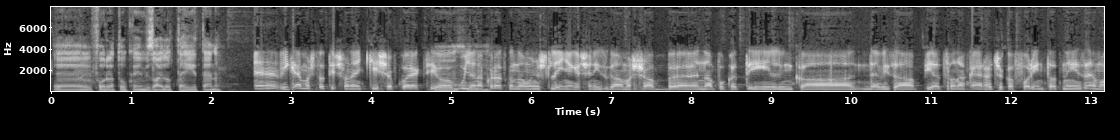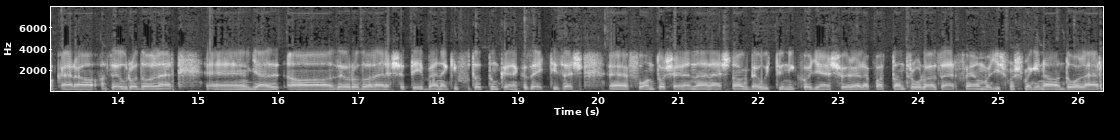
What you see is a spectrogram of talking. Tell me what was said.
ö, forgatókönyv zajlott a héten. E, igen, most ott is van egy kisebb korrekció, Mhm. ugyanakkor azt gondolom, hogy most lényegesen izgalmasabb napokat élünk a deviza piacon, akár ha csak a forintot nézem, akár a, az eurodollárt. E, ugye az eurodollár esetében neki futottunk ennek az 1,10-es e, fontos ellenállásnak, de úgy tűnik, hogy elsőre lepattant róla az árfolyam, vagyis most megint a dollár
